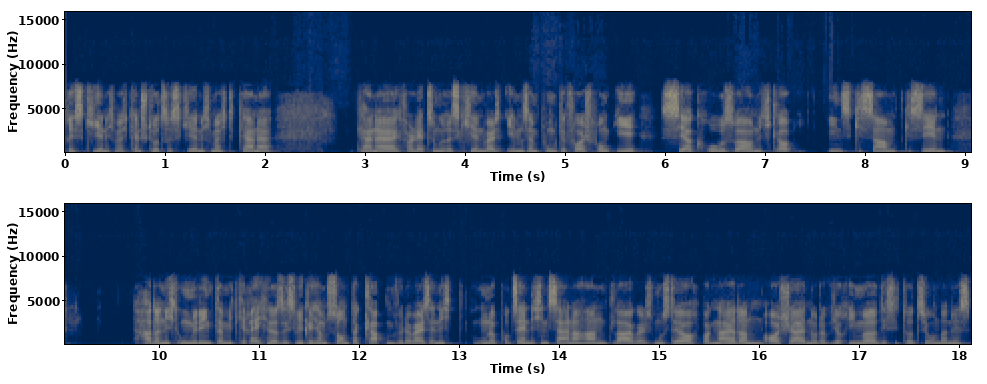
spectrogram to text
riskieren, ich möchte keinen Sturz riskieren, ich möchte keine, keine Verletzung riskieren, weil eben sein Punktevorsprung eh sehr groß war und ich glaube, insgesamt gesehen hat er nicht unbedingt damit gerechnet, dass es wirklich am Sonntag klappen würde, weil es ja nicht hundertprozentig in seiner Hand lag, weil es musste ja auch Bagnaia dann ausscheiden oder wie auch immer die Situation dann ist.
